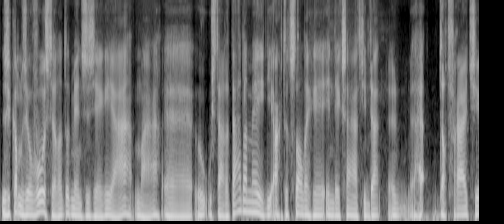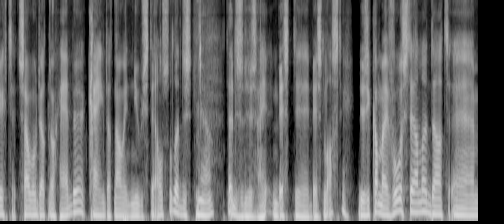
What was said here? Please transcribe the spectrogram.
Dus ik kan me zo voorstellen dat mensen zeggen: ja, maar uh, hoe staat het daar dan mee? Die achterstallige indexatie, dat, dat vooruitzicht, zou ik dat nog hebben? Krijg ik dat nou in het nieuwe stelsel? Dat is, ja. dat is dus best, best lastig. Dus ik kan mij voorstellen dat ehm,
